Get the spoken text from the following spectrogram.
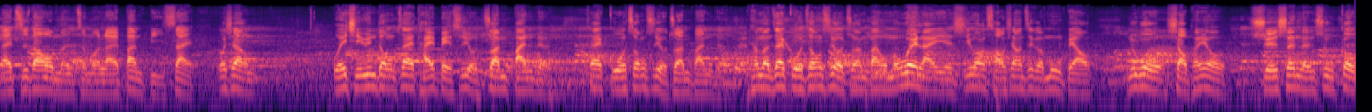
来指导我们怎么来办比赛。我想。围棋运动在台北是有专班的，在国中是有专班的。他们在国中是有专班，我们未来也希望朝向这个目标。如果小朋友学生人数够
